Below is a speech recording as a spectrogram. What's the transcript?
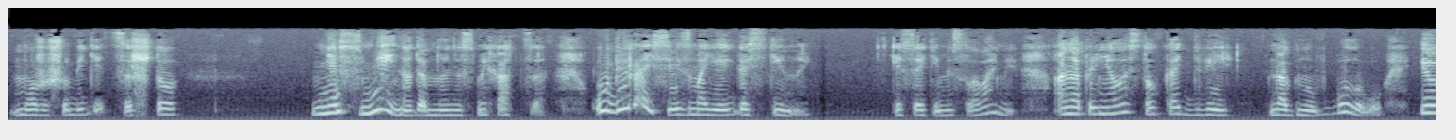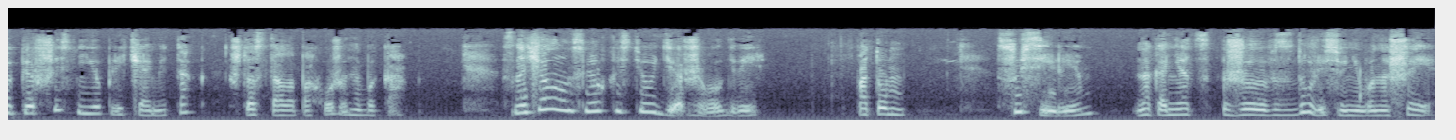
Можешь убедиться, что... Не смей надо мной насмехаться. Убирайся из моей гостиной. И с этими словами она принялась толкать дверь, нагнув голову и упершись в нее плечами так, что стало похоже на быка. Сначала он с легкостью удерживал дверь, потом с усилием, наконец, жилы вздулись у него на шее,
